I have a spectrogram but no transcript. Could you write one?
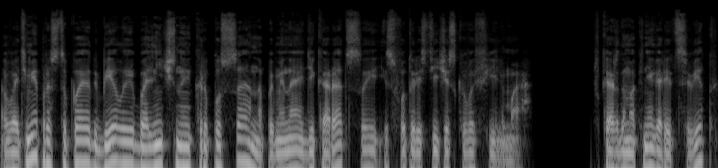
Во тьме проступают белые больничные корпуса, напоминая декорации из футуристического фильма. В каждом окне горит свет,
